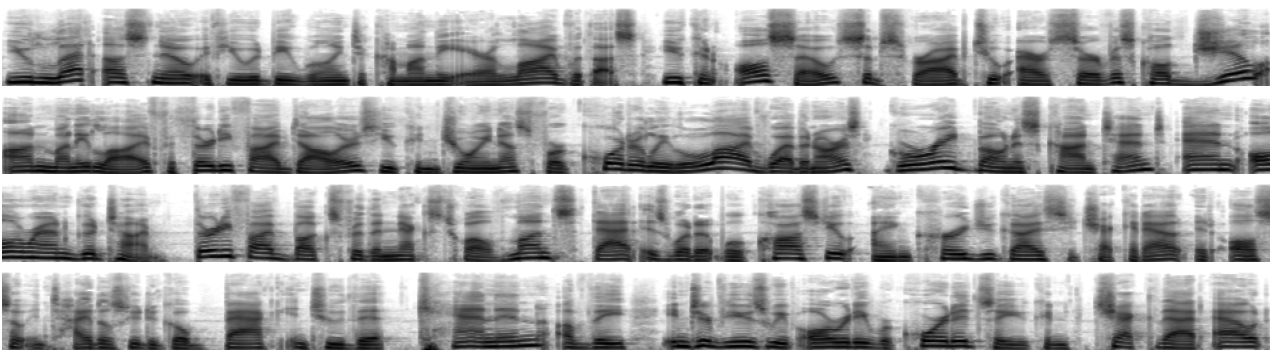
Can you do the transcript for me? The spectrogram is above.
You let us know if you would be willing to come on the air live with us. You can also subscribe to our service called Jill on Money Live for $35. You can join us for quarterly live webinars, great bonus content, and all around good time. 35 bucks for the next 12 months. That is what it will cost you. I encourage you guys to check it out. It also entitles you to go back into the canon of the interviews we've already recorded, so you can check that out.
